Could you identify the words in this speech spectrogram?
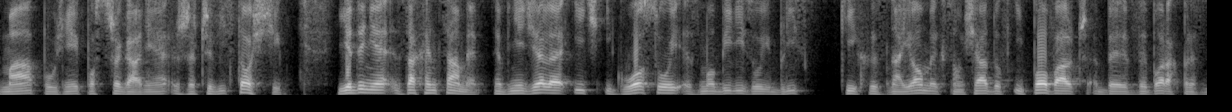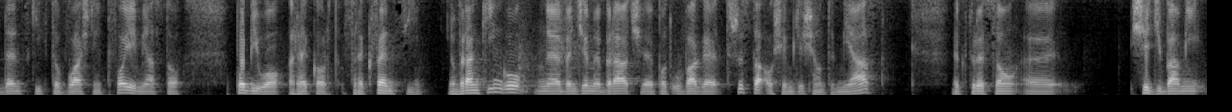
ma później postrzeganie rzeczywistości. Jedynie zachęcamy. W niedzielę idź i głosuj, zmobilizuj bliskich, znajomych, sąsiadów i powalcz, by w wyborach prezydenckich to właśnie Twoje miasto pobiło rekord frekwencji. W rankingu e, będziemy brać pod uwagę 380 miast, e, które są e, siedzibami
